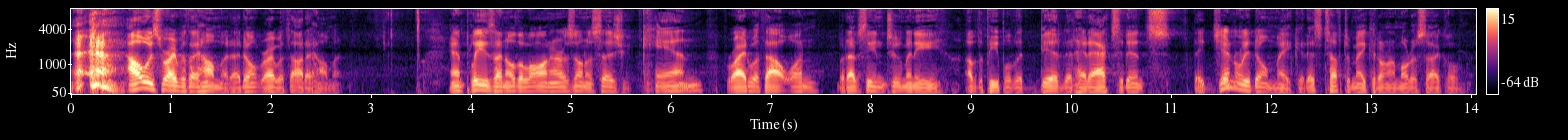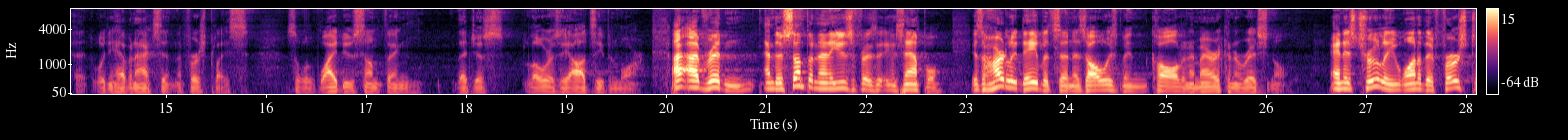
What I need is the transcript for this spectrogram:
I always ride with a helmet. I don't ride without a helmet. And please, I know the law in Arizona says you can ride without one, but I've seen too many of the people that did that had accidents. They generally don't make it. It's tough to make it on a motorcycle uh, when you have an accident in the first place. So why do something that just lowers the odds even more? I, have ridden, and there's something, that I use for an example is a Harley Davidson has always been called an American original and is truly one of the first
